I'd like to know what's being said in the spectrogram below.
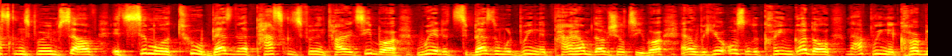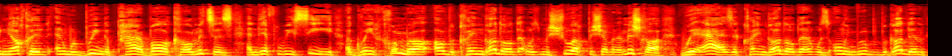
paskins for himself, it's similar to a bezdin that paskins for the entire tzibur, where the bezdin would bring a parham dav shel and over here also the koyin gadol not bring a carbon yachid and would bring a parabolic kol mitzvahs, and therefore we see a great chumrah of a koyin gadol that was meshuach b'shem and mishcha, whereas a koyin gadol that was only begadim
